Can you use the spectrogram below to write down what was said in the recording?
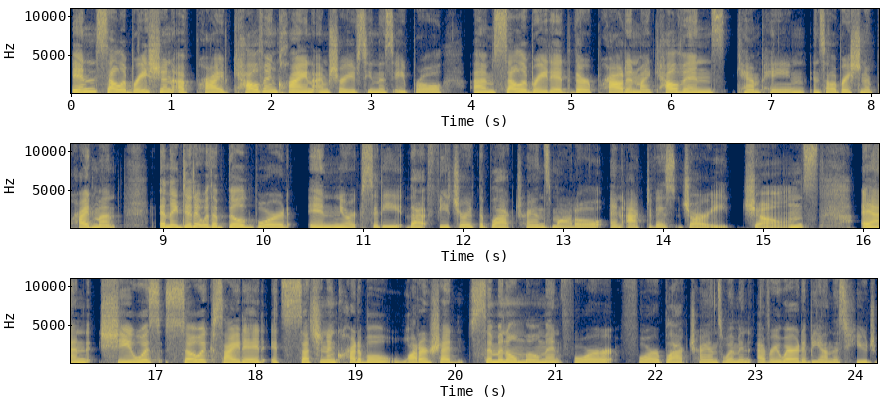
in celebration of Pride, Calvin Klein, I'm sure you've seen this, April, um, celebrated their Proud in My Calvins campaign in celebration of Pride Month. And they did it with a billboard in New York City that featured the Black trans model and activist Jari Jones. And she was so excited. It's such an incredible watershed, seminal moment for for Black trans women everywhere to be on this huge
